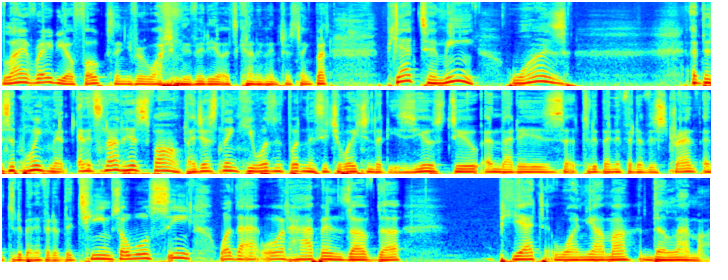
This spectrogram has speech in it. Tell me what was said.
Live radio, folks, and if you're watching the video, it's kind of interesting. But Piette, to me, was a disappointment, and it's not his fault. I just think he wasn't put in a situation that he's used to, and that is uh, to the benefit of his strength and to the benefit of the team. So we'll see what that what happens of the Piette Wanyama dilemma.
